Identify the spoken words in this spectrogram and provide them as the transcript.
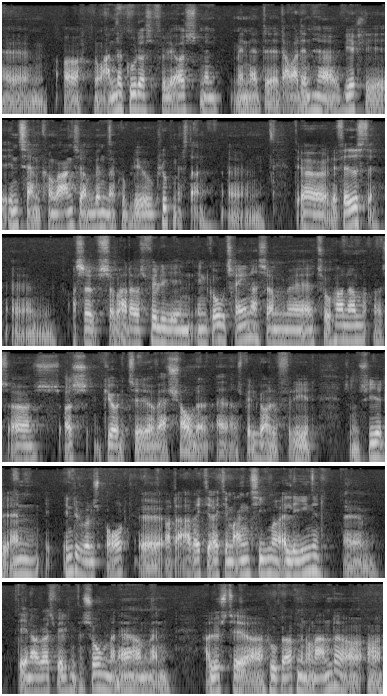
Øh, og nogle andre gutter selvfølgelig også, men, men at øh, der var den her virkelig intern konkurrence om, hvem der kunne blive klubmesteren. Øh, det var jo det fedeste. Øh, og så, så var der jo selvfølgelig en, en god træner, som øh, tog hånd om, og så også gjorde det til at være sjovt at, at spille golf, fordi at, som du siger, det er en individuel sport, øh, og der er rigtig, rigtig mange timer alene. Øh, det er nok også, hvilken person man er, om man har lyst til at hooke op med nogle andre og, og,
